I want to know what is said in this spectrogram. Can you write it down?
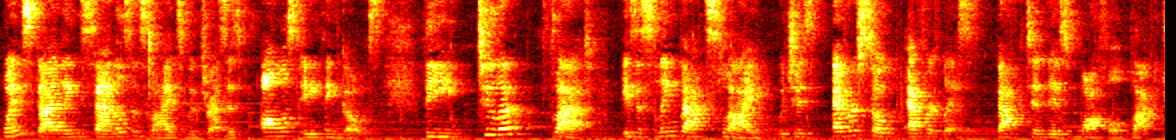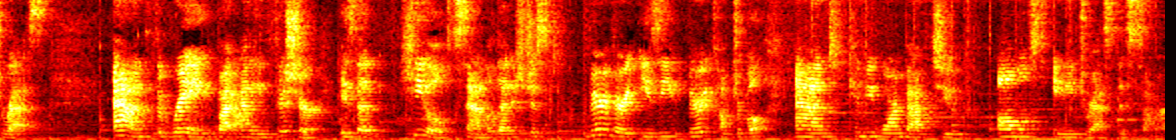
When styling sandals and slides with dresses, almost anything goes. The Tula flat is a sling back slide, which is ever so effortless back to this waffle black dress. And the Rai by Eileen Fisher is a heeled sandal that is just very, very easy, very comfortable, and can be worn back to almost any dress this summer.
